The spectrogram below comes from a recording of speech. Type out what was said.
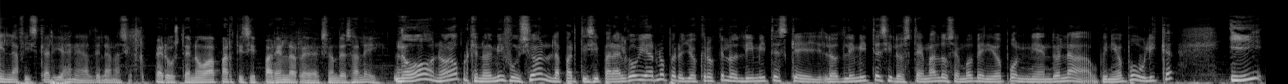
En la Fiscalía General de la Nación. Pero usted no va a participar en la redacción de esa ley. No, no, no, porque no es mi función. La participará el gobierno, pero yo creo que los límites que los límites y los temas los hemos venido poniendo en la opinión pública y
